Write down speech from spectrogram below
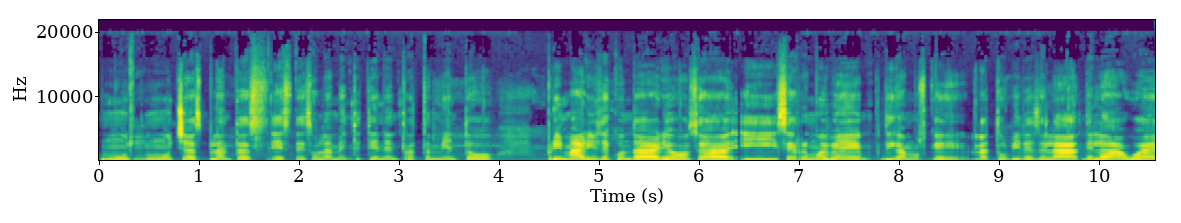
Muchas plantas este, solamente tienen tratamiento primario y secundario, o sea, y se remueve, digamos que la turbidez de la, del agua,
